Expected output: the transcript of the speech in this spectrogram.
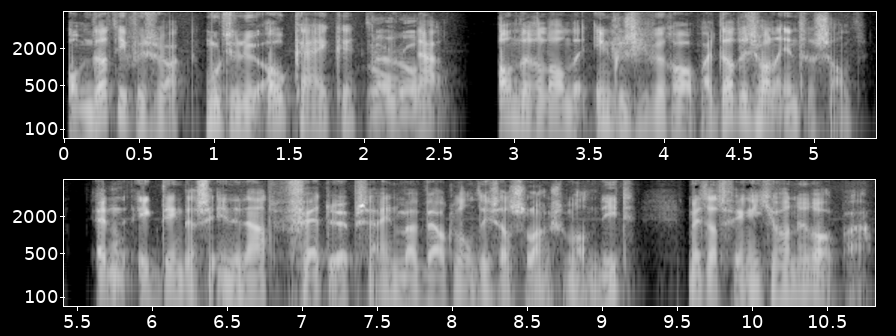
omdat die verzwakt, moeten we nu ook kijken naar andere landen, inclusief Europa. Dat is wel interessant. En ik denk dat ze inderdaad fed up zijn, maar welk land is dat zo langzamerhand niet, met dat vingertje van Europa.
